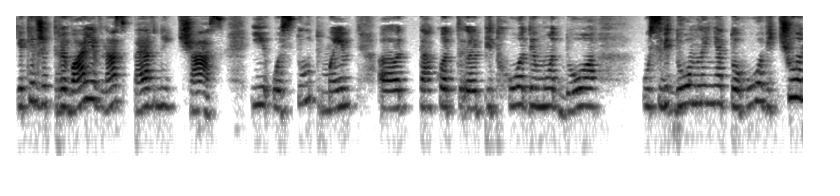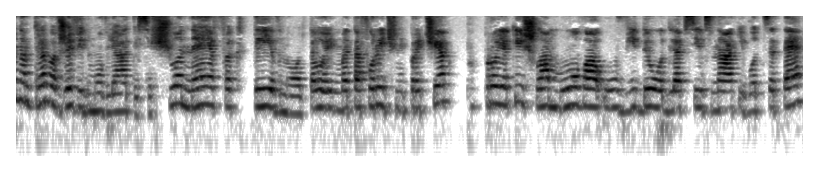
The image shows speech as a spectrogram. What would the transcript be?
яке вже триває в нас певний час. І ось тут ми е, так от е, підходимо до усвідомлення того, від чого нам треба вже відмовлятися, що неефективно, той метафоричний причек, про який йшла мова у відео для всіх знаків. От це те,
